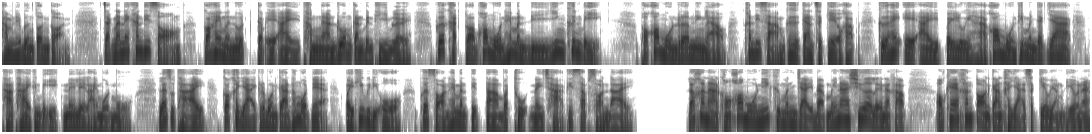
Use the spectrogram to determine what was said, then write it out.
ทำในเบื้องต้นก่อน จากนั้นในขั้นที่ 2 ก็ให้มนุษย์กับ AI ทำงานร่วมกันเป็นทีมเลย เพื่อขัดกรองข้อมูลให้มันดียิ่งขึ้นไปอีก พอข้อมูลเริ่มนิ่งแล้ว ขั้นที่ 3 ก็คือการสเกลครับ คือให้ AI ไปลุยหาข้อมูลที่มันยากๆ ท้าทายขึ้นไปอีกในหลาย ๆ หมวดหมู่ และสุดท้ายก็ขยายกระบวนการทั้งหมดเนี่ยไปที่วิดีโอ เพื่อสอนให้มันติดตามวัตถุในฉากที่ซับซ้อนได้แล้วขนาดของข้อมูลนี้คือมันใหญ่แบบไม่น่าเชื่อเลยนะครับ เอาแค่ขั้นตอนการขยายสเกลอย่างเดียวนะ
